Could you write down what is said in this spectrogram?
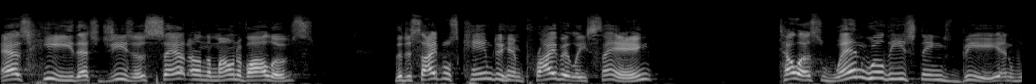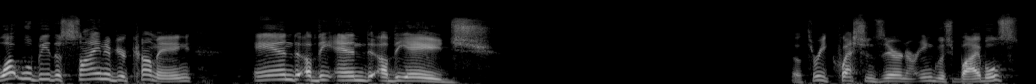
As he, that's Jesus, sat on the Mount of Olives, the disciples came to him privately saying, Tell us, when will these things be, and what will be the sign of your coming and of the end of the age? So, three questions there in our English Bibles.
